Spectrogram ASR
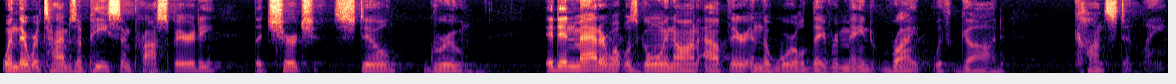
When there were times of peace and prosperity, the church still grew. It didn't matter what was going on out there in the world, they remained right with God constantly.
